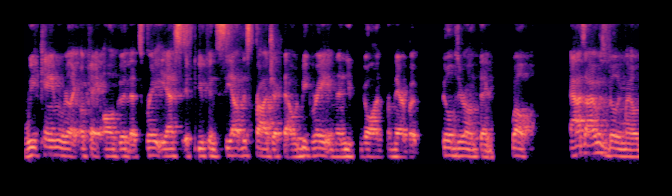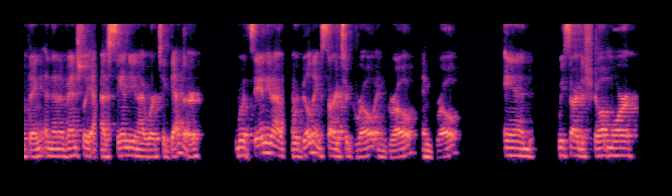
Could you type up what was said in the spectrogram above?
we came, we were like, okay, all good. That's great. Yes. If you can see out this project, that would be great. And then you can go on from there, but build your own thing. Well, as I was building my own thing, and then eventually as Sandy and I were together, what Sandy and I were building started to grow and grow and grow. And we started to show up more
